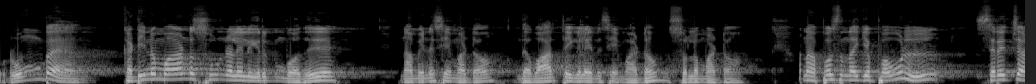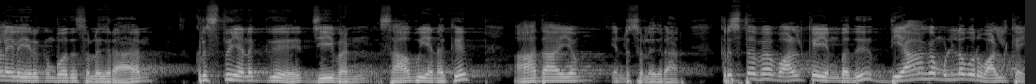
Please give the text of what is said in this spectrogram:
ரொம்ப கடினமான சூழ்நிலையில் இருக்கும்போது நாம் என்ன செய்ய மாட்டோம்? இந்த வார்த்தைகளை என்ன செய்ய மாட்டோம்? சொல்ல மாட்டோம். ஆனால் அப்போ சொன்னாக்கிய பவுல் சிறைச்சாலையில் இருக்கும்போது சொல்லுகிறார் கிறிஸ்து எனக்கு ஜீவன் சாவு எனக்கு ஆதாயம் என்று சொல்லுகிறார். கிறிஸ்தவ வாழ்க்கை என்பது தியாகமுள்ள ஒரு வாழ்க்கை.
